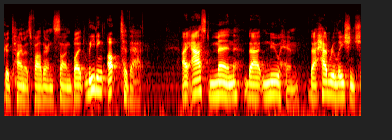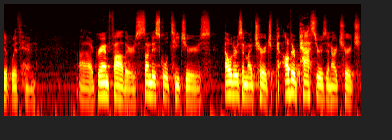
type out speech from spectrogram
good time as father and son. But leading up to that, I asked men that knew him, that had relationship with him, uh, grandfathers, Sunday school teachers elders in my church, other pastors in our church,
